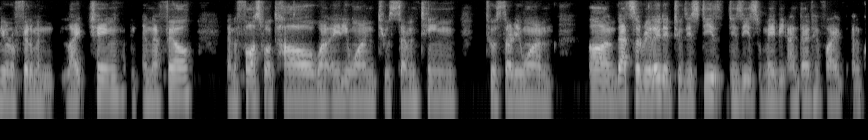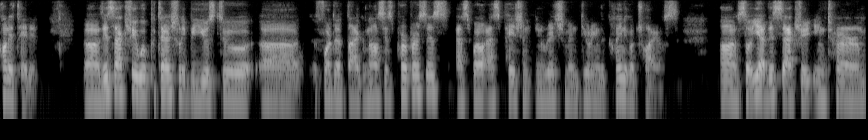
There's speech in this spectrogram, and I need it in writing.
neurofilament light chain, NFL, and the phospho-tau 181 to 17 to 31 um, that's uh, related to this disease may be identified and quantitated. Uh, this actually will potentially be used to uh, for the diagnosis purposes as well as patient enrichment during the clinical trials. Uh, so yeah, this actually in turn,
